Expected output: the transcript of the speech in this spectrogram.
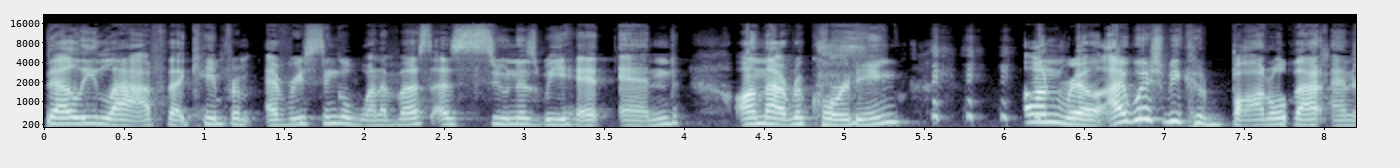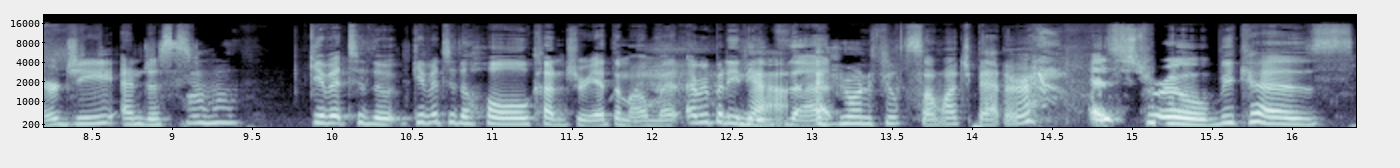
belly laugh that came from every single one of us as soon as we hit end on that recording, unreal. I wish we could bottle that energy and just mm-hmm. give it to the give it to the whole country at the moment. Everybody needs Yeah. that. Everyone feels so much better. It's true because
